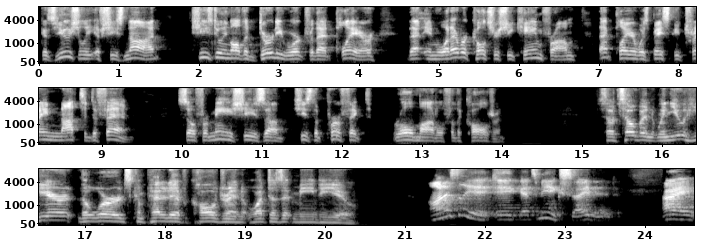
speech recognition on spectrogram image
Because usually, if she's not, she's doing all the dirty work for that player that in whatever culture she came from, that player was basically trained not to defend. So for me, she's uh, she's the perfect role model for the cauldron. So Tobin, when you hear the words competitive cauldron, what does it mean to you? Honestly it, it gets me excited. I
